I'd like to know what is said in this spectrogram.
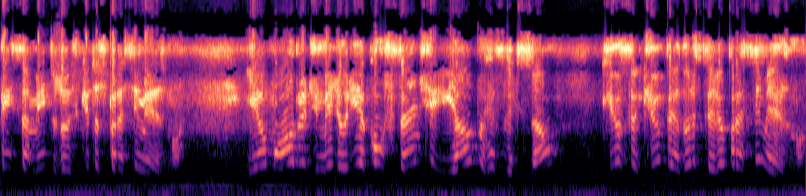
pensamentos ou escritos para si mesmo. E é uma obra de melhoria constante e autorreflexão que o, que o imperador escreveu para si mesmo,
